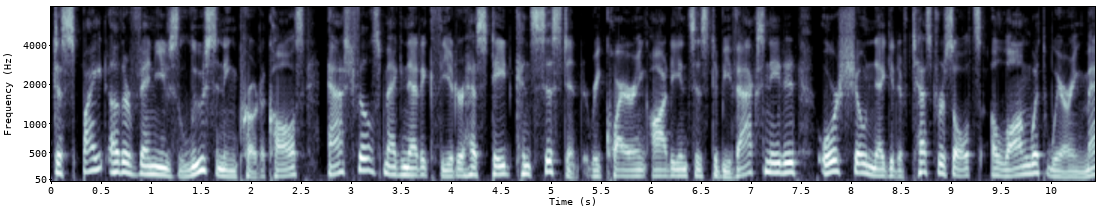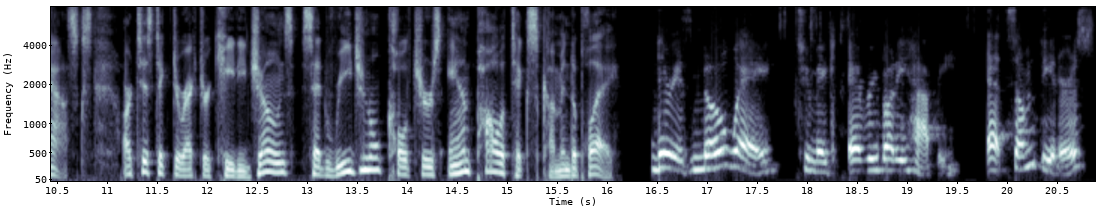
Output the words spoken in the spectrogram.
Despite other venues loosening protocols, Asheville's Magnetic Theater has stayed consistent, requiring audiences to be vaccinated or show negative test results along with wearing masks. Artistic director Katie Jones said regional cultures and politics come into play. There is no way to make everybody happy at some theaters,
